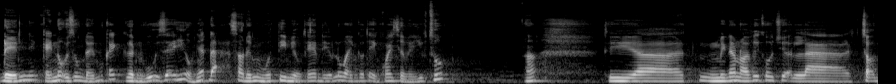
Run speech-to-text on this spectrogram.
đến những cái nội dung đấy một cách gần gũi dễ hiểu nhất đã. Sau đấy mình muốn tìm hiểu thêm thì lúc anh có thể quay trở về youtube. Đó thì uh, mình đang nói về câu chuyện là chọn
